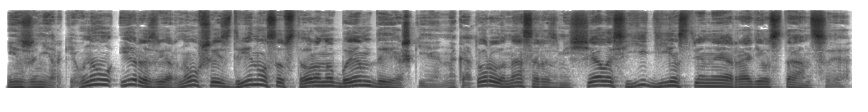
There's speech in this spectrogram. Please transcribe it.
Инженер кивнул и, развернувшись, двинулся в сторону БМДшки, на которой у нас размещалась единственная радиостанция.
